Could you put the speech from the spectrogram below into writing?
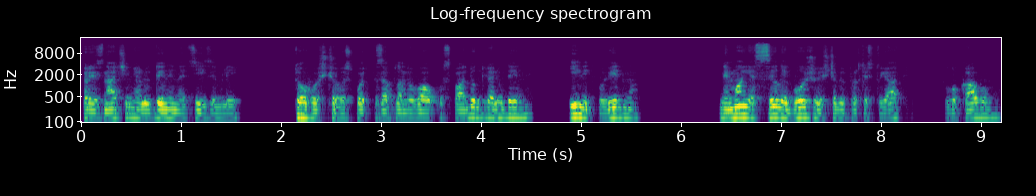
призначення людини на цій землі, того, що Господь запланував у спадок для людини, і, відповідно, немає сили Божої, щоб протистояти лукавому,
